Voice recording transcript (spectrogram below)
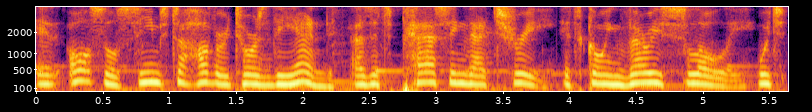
It also seems to hover towards the end as it's passing that tree. It's going very slowly, which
